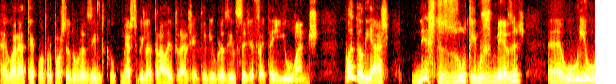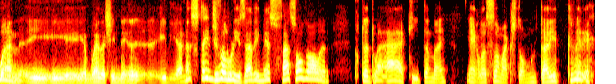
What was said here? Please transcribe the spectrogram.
agora até com a proposta do Brasil de que o comércio bilateral entre a Argentina e o Brasil seja feito em yuans, quando, aliás, nestes últimos meses, uh, o yuan e, e, a moeda chine, uh, indiana se têm desvalorizado imenso face ao dólar. Portanto, há aqui também, em relação à questão monetária, que ver,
